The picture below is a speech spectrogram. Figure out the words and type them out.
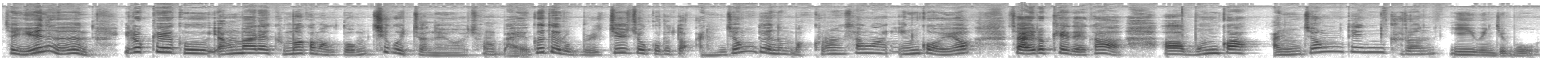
자, 얘는 이렇게 그 양말에 금화가 막 넘치고 있잖아요. 좀말 그대로 물질적으로도 안정되는 막 그런 상황인 거예요. 자, 이렇게 내가 아, 뭔가 안정된 그런 이 이제 뭐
